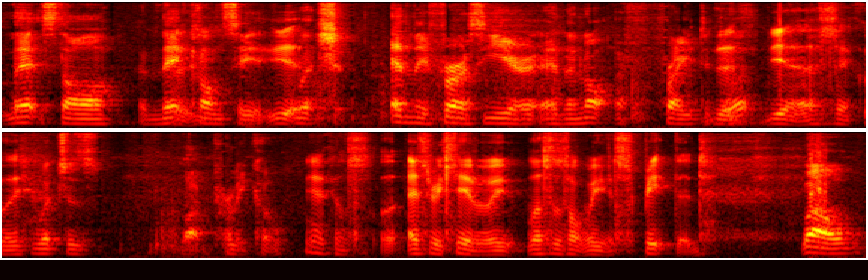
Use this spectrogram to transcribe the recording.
that style and that Uh, concept, yeah. which in their first year, and they're not afraid to do it, yeah, exactly. which is like pretty cool. Yeah, because as we said, we, this is what we expected. Well,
